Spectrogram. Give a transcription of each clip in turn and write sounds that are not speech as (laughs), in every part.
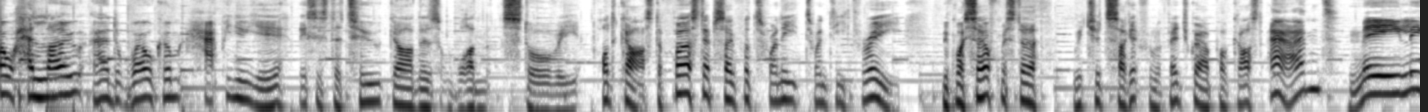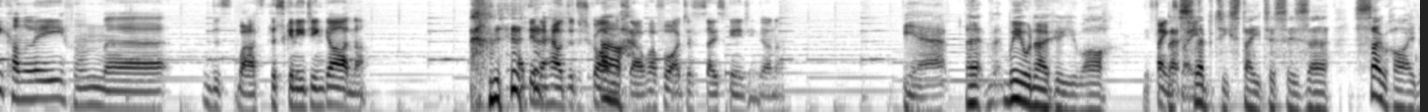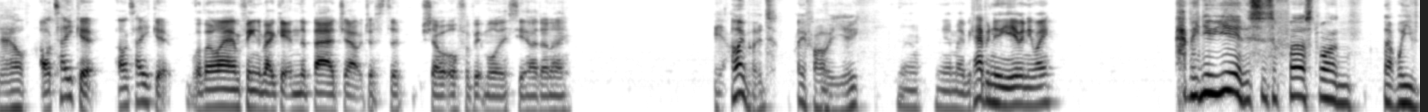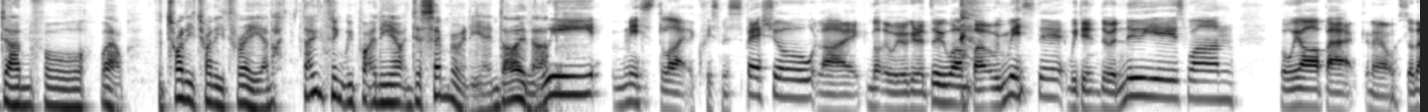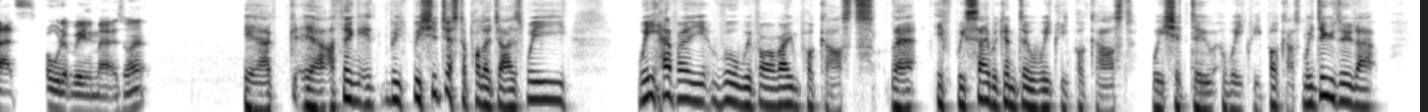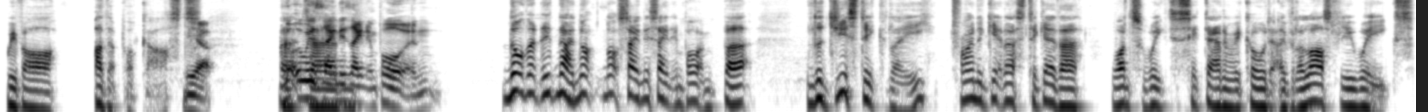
Well, hello and welcome. Happy New Year. This is the Two Gardeners One Story podcast, the first episode for 2023, with myself, Mr. Richard Suggett from the Veg Grower podcast, and Me, Lee Connelly from uh, the, well, the Skinny Jean Gardener. I didn't know how to describe (laughs) Oh. myself. I thought I'd just say Skinny Jean Gardener. yeah, uh, we all know who you are. Thanks, that mate. celebrity status is uh, so high now. I'll take it. I'll take it. Although I am thinking about getting the badge out just to show it off a bit more this year. I don't know. Yeah, I would if I were you. Well, yeah, maybe. Happy New Year, anyway. Happy New Year. This is the first one that we've done for, well, for 2023. And I don't think we put any out in December in the end either. We missed like the Christmas special. Like, not that we were going to do one, but we missed it. We didn't do a New Year's one, but we are back now. So that's all that really matters, right? Yeah, yeah. I think it, we we should just apologise. We we have a rule with our own podcasts that if we say we're going to do a weekly podcast, we should do a weekly podcast. We do do that with our other podcasts. Yeah. But, not that we're saying this um, ain't important. not that it, no, not not saying this ain't important, but logistically, trying to get us together once a week to sit down and record it over the last few weeks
